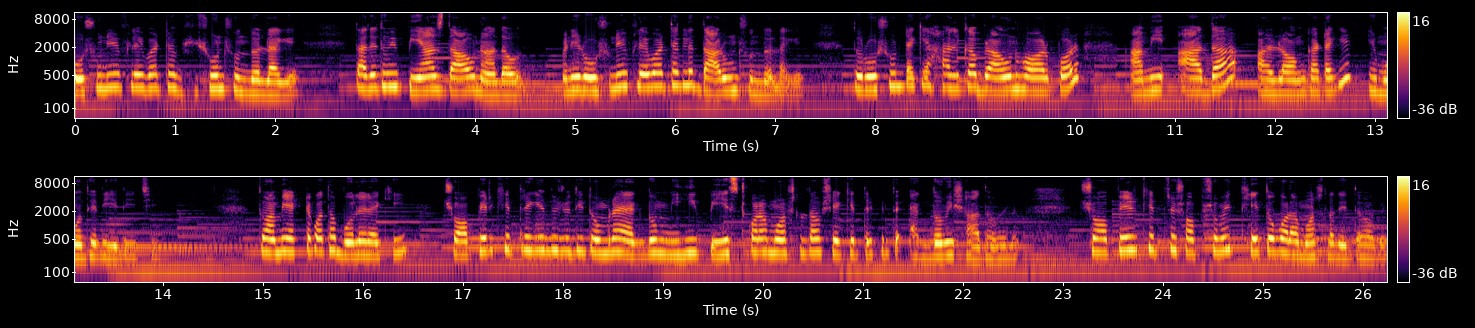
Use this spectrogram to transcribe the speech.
রসুনের ফ্লেভারটা ভীষণ সুন্দর লাগে। তাতে তুমি পেঁয়াজ দাও, না দাও মানে রসুনের ফ্লেভার থাকলে দারুণ সুন্দর লাগে। তো রসুনটাকে হালকা ব্রাউন হওয়ার পর আমি আদা আর লঙ্কাটাকে এর মধ্যে দিয়ে দিয়েছি। তো আমি একটা কথা বলে রাখি চপের ক্ষেত্রে কিন্তু যদি তোমরা একদম মিহি পেস্ট করা মশলা দাও, সেক্ষেত্রে কিন্তু একদমই স্বাদ হবে না। চপের ক্ষেত্রে সবসময় থেতো করা মশলা দিতে হবে।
